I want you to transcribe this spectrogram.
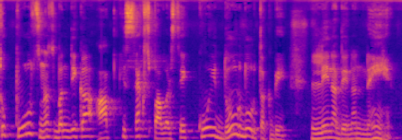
तो पुरुष नसबंदी का आपकी सेक्स पावर से कोई दूर दूर तक भी लेना देना नहीं है।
